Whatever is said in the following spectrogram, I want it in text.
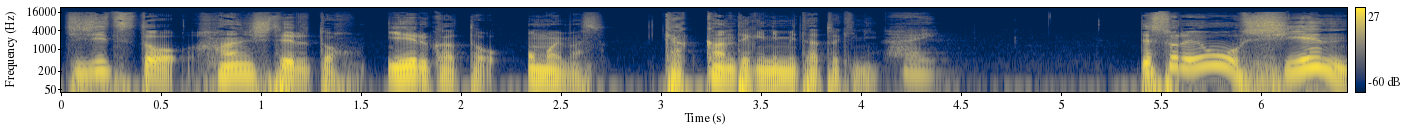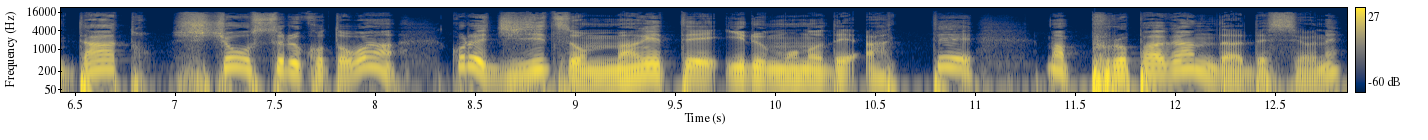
事実と反していると言えるかと思います。客観的に見たときに。はい。で、それを支援だと主張することは、これは事実を曲げているものであって、まあ、プロパガンダですよね。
